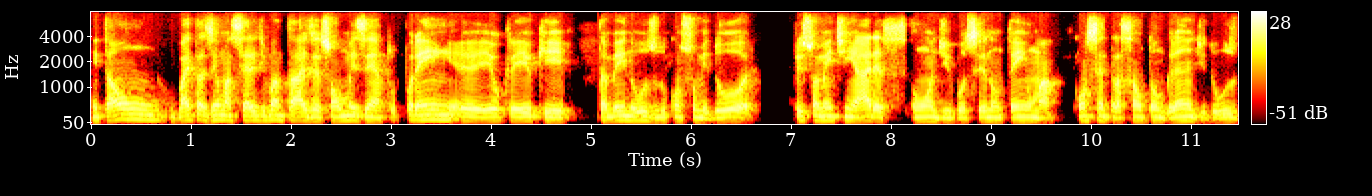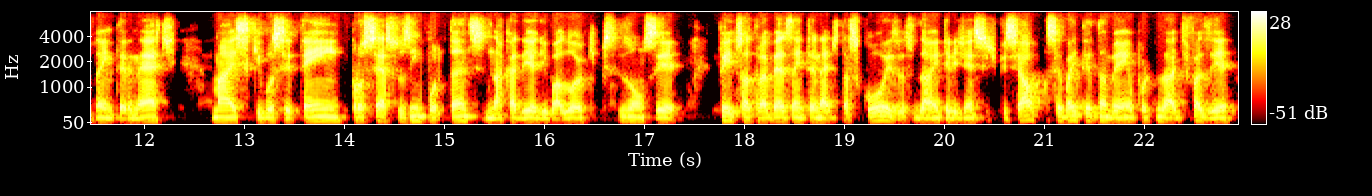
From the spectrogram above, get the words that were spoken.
Então, vai trazer uma série de vantagens, é só um exemplo. Porém, é, eu creio que também no uso do consumidor, principalmente em áreas onde você não tem uma concentração tão grande do uso da internet, mas que você tem processos importantes na cadeia de valor que precisam ser feitos através da internet das coisas, da inteligência artificial, você vai ter também a oportunidade de fazer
